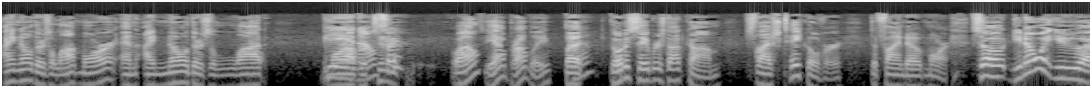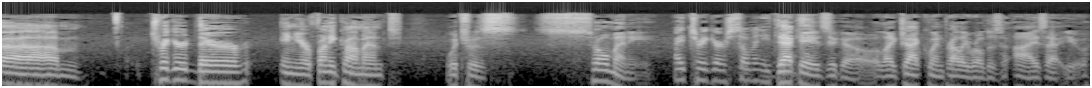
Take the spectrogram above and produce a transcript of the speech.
I know there's a lot more, and I know there's a lot PA more announcer? opportunity. Well, yeah, probably. But Yeah. go to sabres.com slash takeover to find out more. So, do you know what you um, triggered there in your funny comment, which was so many I trigger so many things decades ago? Like Jack Quinn probably rolled his eyes at you.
